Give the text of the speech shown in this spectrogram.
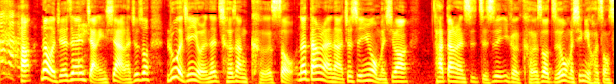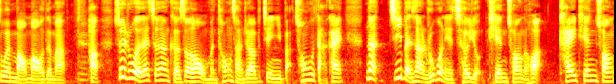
好，那我觉得这边讲一下了，就是说，如果今天有人在车上咳嗽，那当然了，就是因为我们希望。他当然是只是一个咳嗽，只是我们心里会总是会毛毛的嘛。好，所以如果在车上咳嗽的话，我们通常就要建议把窗户打开。那基本上，如果你的车有天窗的话，开天窗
